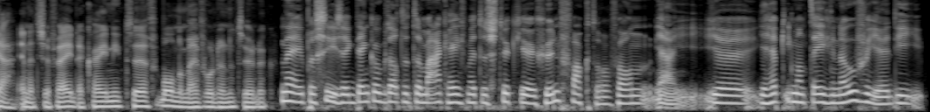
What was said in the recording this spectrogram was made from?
Ja, en het cv, daar kan je niet eh, verbonden mee voelen natuurlijk. Nee, precies. Ik denk ook dat het te maken heeft met een stukje gunfactor. Van ja, je, je hebt iemand tegenover je die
